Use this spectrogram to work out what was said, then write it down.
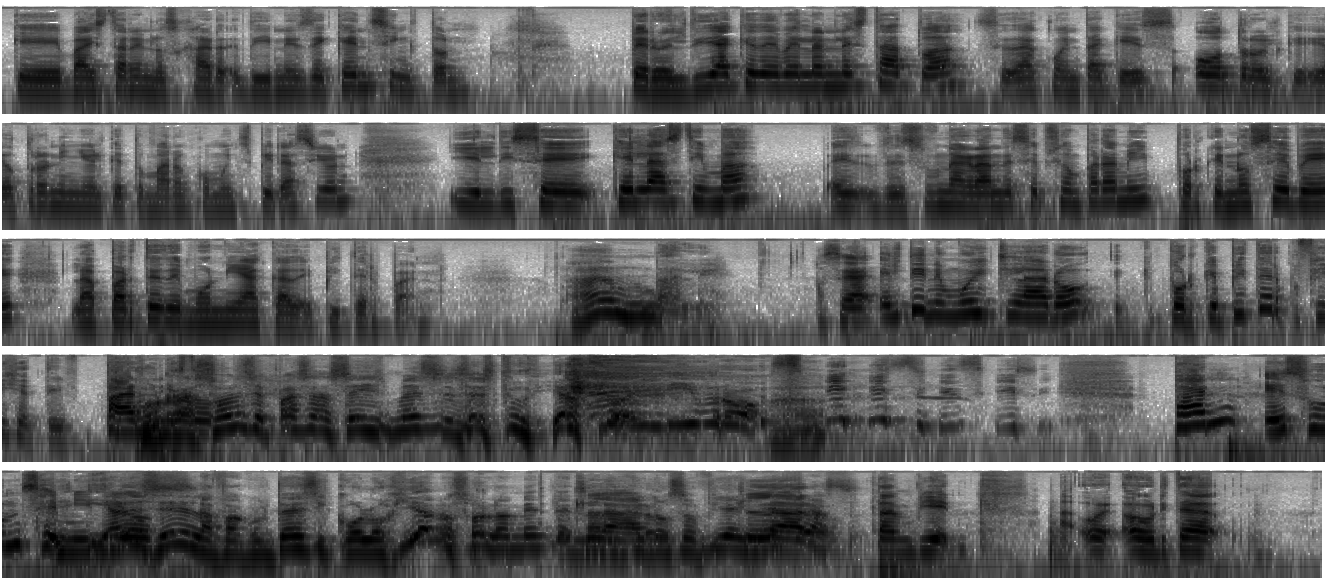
que va a estar en los jardines de Kensington. Pero el día que develan la estatua, se da cuenta que es otro, el que, otro niño el que tomaron como inspiración. Y él dice, qué lástima, es, es una gran decepción para mí, porque no se ve la parte demoníaca de Peter Pan. Ándale. O sea, él tiene muy claro, porque Peter, fíjate, Pan... Con razón se pasan seis meses estudiando el libro. Sí, sí, sí, sí. Pan es un Y semidios. ser en la Facultad de Psicología, no solamente en la filosofía y claro, letras. también. A- Ahorita,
